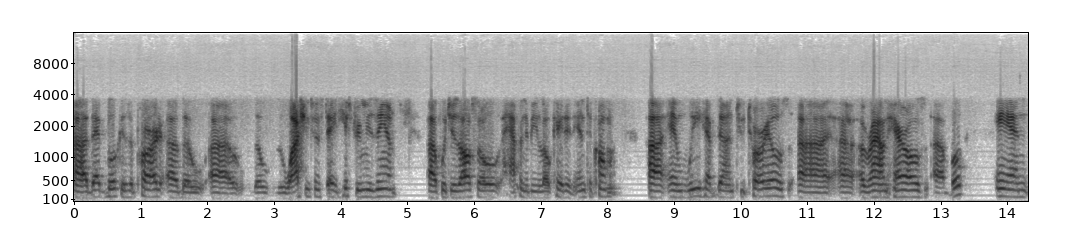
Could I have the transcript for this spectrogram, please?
Uh, that book is a part of the, uh, the, the Washington State History Museum, uh, which is also happened to be located in Tacoma. and we have done tutorials around Harold's book. And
